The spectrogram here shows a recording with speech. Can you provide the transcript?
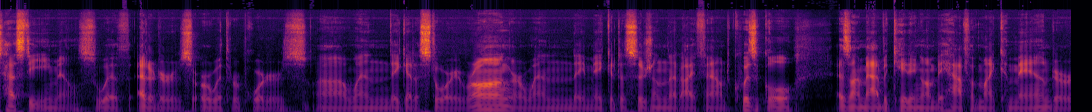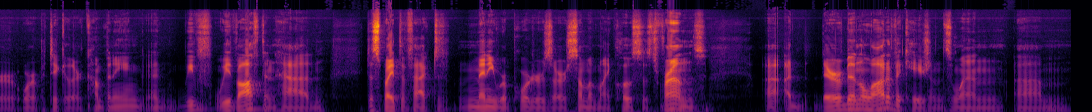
testy emails with editors or with reporters uh, when they get a story wrong or when they make a decision that I found quizzical as I'm advocating on behalf of my command or, or a particular company. And we've we've often had, despite the fact many reporters are some of my closest friends, uh, there have been a lot of occasions when um,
